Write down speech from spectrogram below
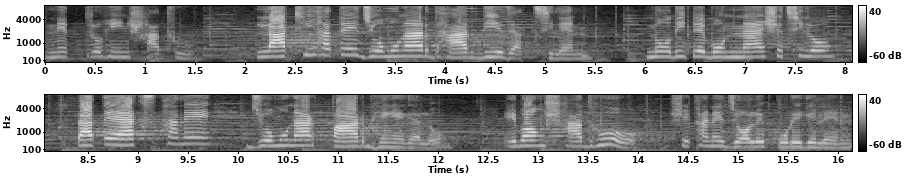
নেত্রহীন সাধু লাঠি হাতে যমুনার ধার দিয়ে যাচ্ছিলেন। নদীতে বন্যা এসেছিল, তাতে এক স্থানে যমুনার পার ভেঙে গেল এবং সাধুও সেখানে জলে পড়ে গেলেন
